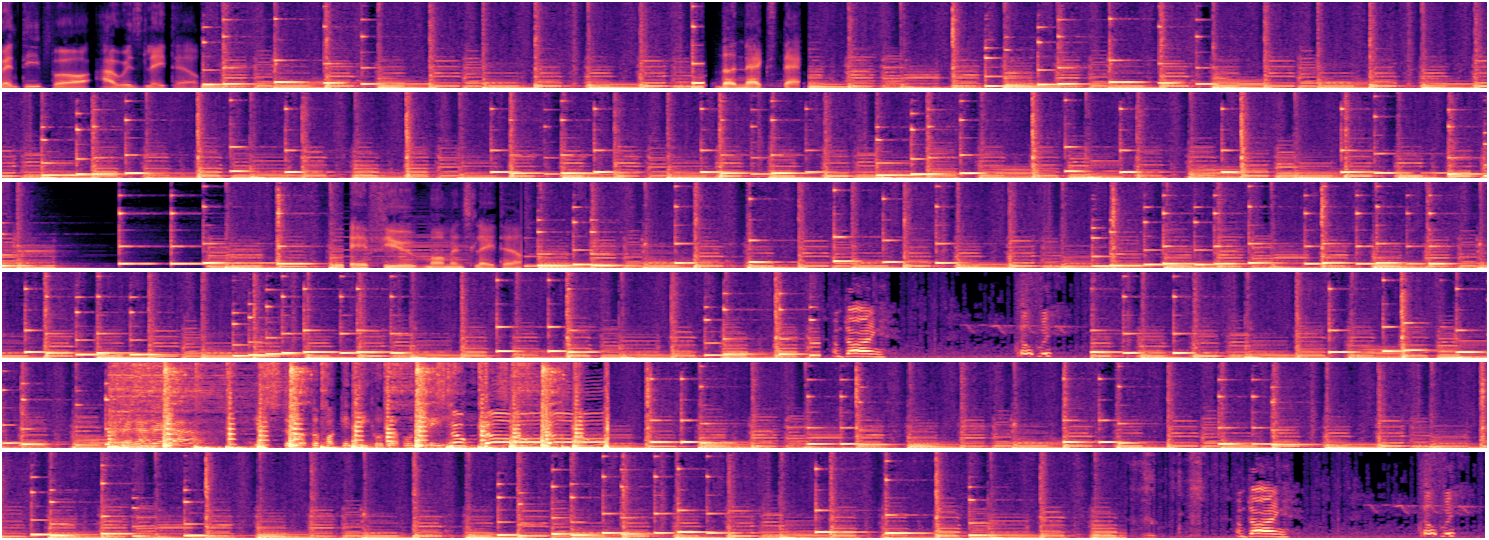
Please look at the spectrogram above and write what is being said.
24 hours later. The next day. Few moments later. I'm dying. Help me. Motherfucking Eagle Double G. Snoop Dogg. I'm dying. Help me.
